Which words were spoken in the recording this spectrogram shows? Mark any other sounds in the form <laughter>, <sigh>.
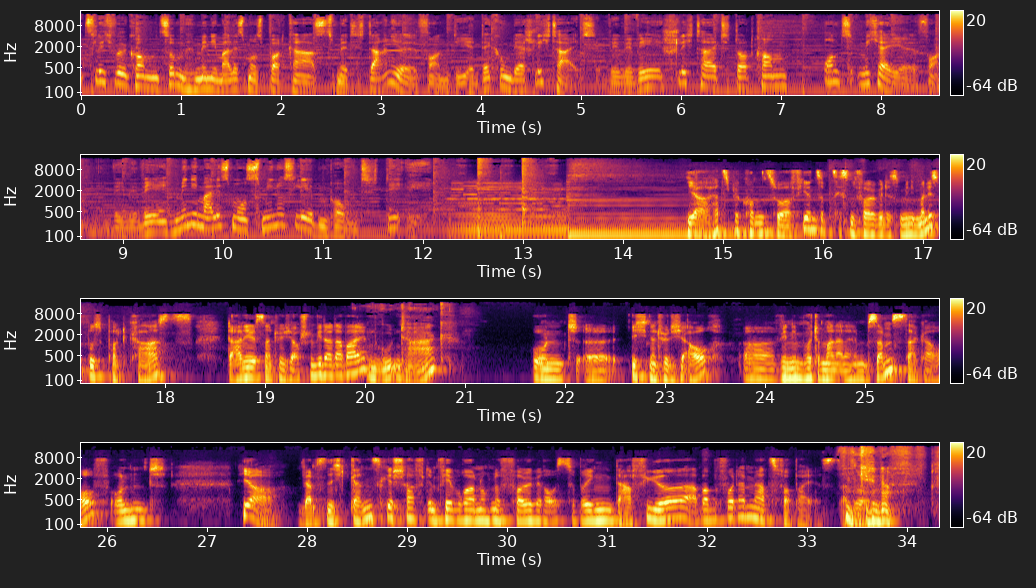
Herzlich willkommen zum Minimalismus Podcast mit Daniel von Die Entdeckung der Schlichtheit www.schlichtheit.com und Michael von www.minimalismus-leben.de. Ja, herzlich willkommen zur 74. Folge des Minimalismus Podcasts. Daniel ist natürlich auch schon wieder dabei. Einen guten Tag. Und äh, ich natürlich auch. Äh, wir nehmen heute mal an einem Samstag auf und ja, wir haben es nicht ganz geschafft, im Februar noch eine Folge rauszubringen. Dafür, aber bevor der März vorbei ist. <laughs> Also genau,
